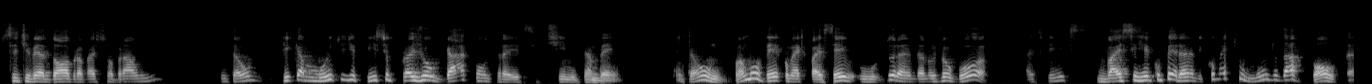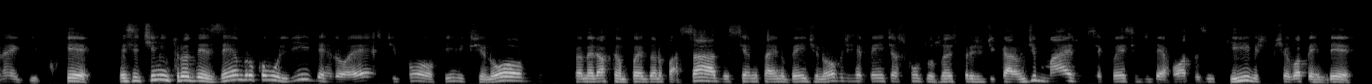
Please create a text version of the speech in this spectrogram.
se tiver dobra, vai sobrar um. Então, fica muito difícil para jogar contra esse time também. Então, vamos ver como é que vai ser. O Durant ainda não jogou, mas Phoenix vai se recuperando. E como é que o mundo dá volta, né, Gui? Porque esse time entrou em dezembro como líder do Oeste, pô, Phoenix de novo, foi a melhor campanha do ano passado, esse ano está indo bem de novo. De repente, as contusões prejudicaram demais uma sequência de derrotas incríveis, chegou a perder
